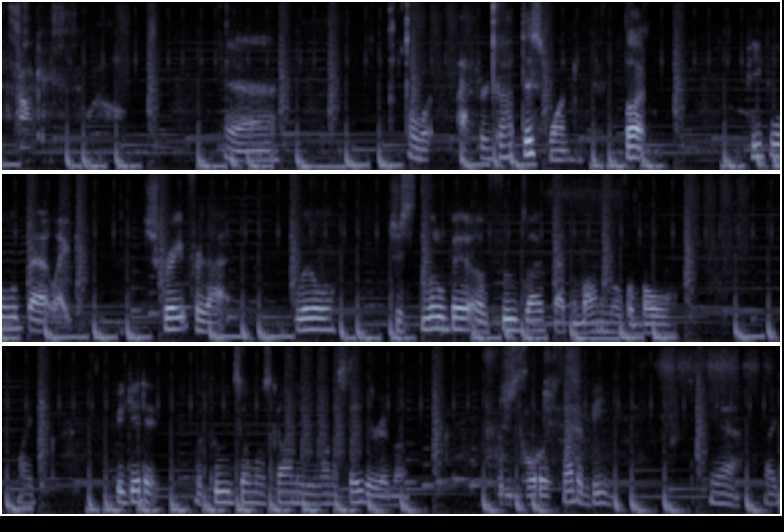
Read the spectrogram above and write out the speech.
in some cases it will. Yeah. Oh, I forgot this one, but people that like scrape for that little, just little bit of food left at the bottom of a bowl. Like, we get it. The food's almost gone and you want to savor it, but just, just let it be. Yeah, like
